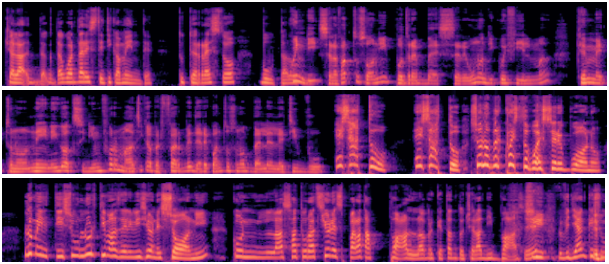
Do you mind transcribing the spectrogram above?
cioè la, da, da guardare esteticamente. Tutto il resto buttalo. Quindi, se l'ha fatto Sony, potrebbe essere uno di quei film che mettono nei negozi di informatica per far vedere quanto sono belle le TV. Esatto! Esatto! Solo per questo può essere buono! Lo metti sull'ultima televisione Sony con la saturazione sparata a palla perché tanto ce l'ha di base. Sì, lo vedi anche su,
